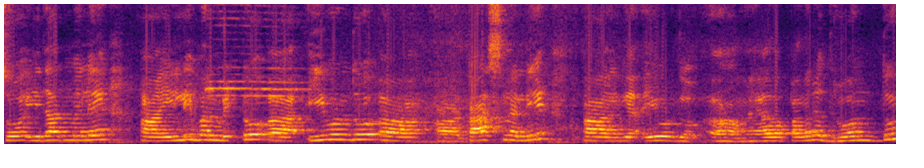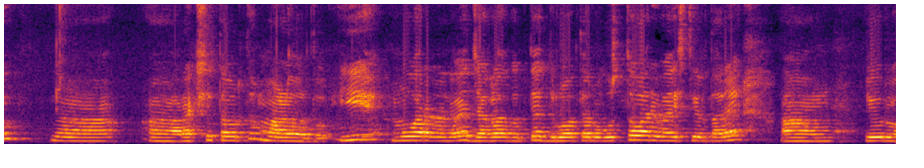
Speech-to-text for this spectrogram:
ಸೊ ಇದಾದಮೇಲೆ ಇಲ್ಲಿ ಬಂದುಬಿಟ್ಟು ಈ ಒಂದು ಟಾಸ್ಕ್ನಲ್ಲಿ ಇವ್ರದ್ದು ಯಾವುದಪ್ಪ ಅಂದರೆ ಧ್ರುವಂದು ರಕ್ಷಿತ್ ಅವ್ರದ್ದು ಮಾಡೋದು ಈ ಮೂವರ ನಡುವೆ ಜಗಳ ಆಗುತ್ತೆ. ಧ್ರುವತರು ಉಸ್ತುವಾರಿ ವಹಿಸ್ತಿರ್ತಾರೆ. ಇವರು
